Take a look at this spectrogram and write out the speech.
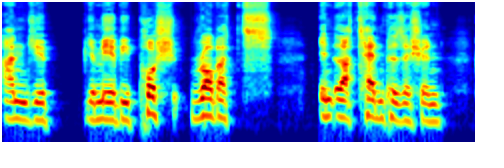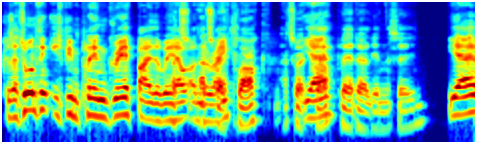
and you you maybe push Roberts into that ten position because I don't think he's been playing great by the way That's, out on that's the where right. Clarke. That's where Yeah. Clarke played early in the season. Yeah,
